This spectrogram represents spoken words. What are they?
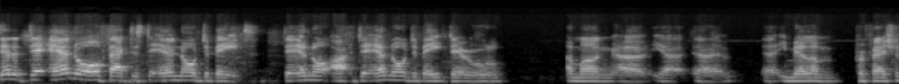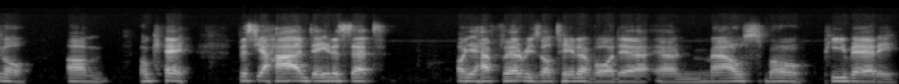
det er, det er noget faktisk, det er noget debate. Det er noget, det er noget debate derude among, uh, uh, uh, professional um, okay, hvis jeg har en dataset, og jeg har flere resultater, hvor der er en meget små p-værdi,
